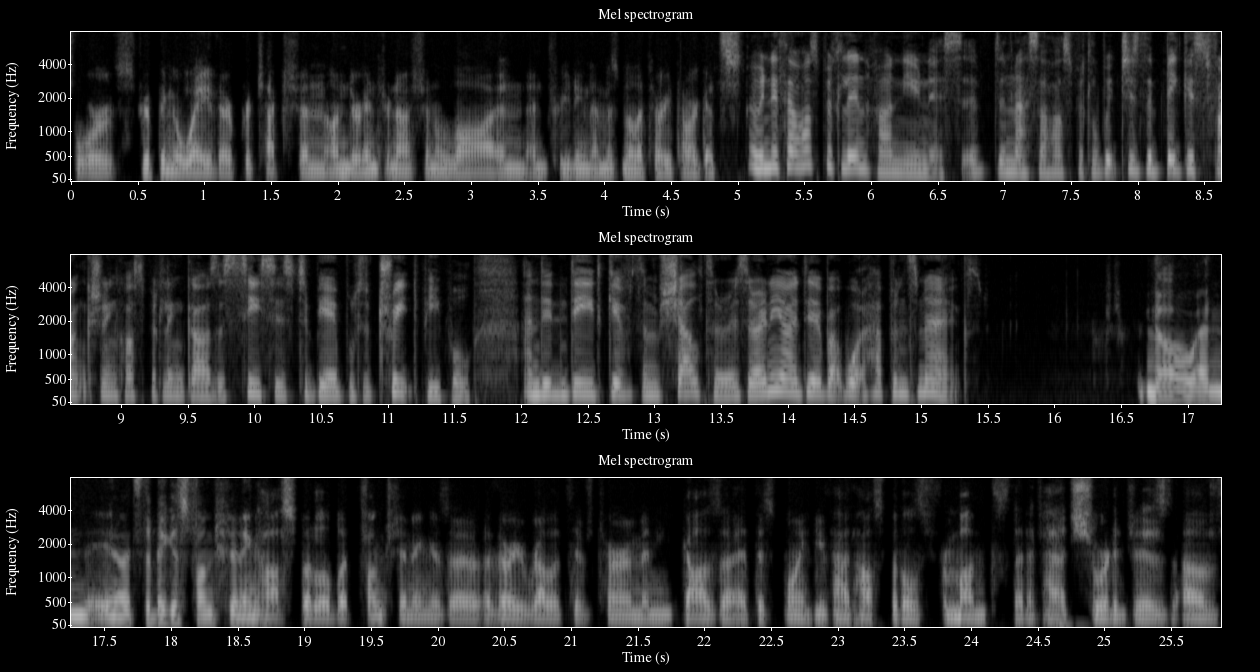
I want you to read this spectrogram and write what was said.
for stripping away their protection under international law and, and treating them as military targets. I mean, if the hospital in Khan Yunis, uh, the Nasser hospital, which is the biggest functioning hospital in Gaza, ceases to be able to treat people and indeed give them shelter, is there any idea about what happens next? No, and you know it's the biggest functioning hospital, but functioning is a, a, very relative term. In Gaza, at this point, you've had hospitals for months that have had shortages of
